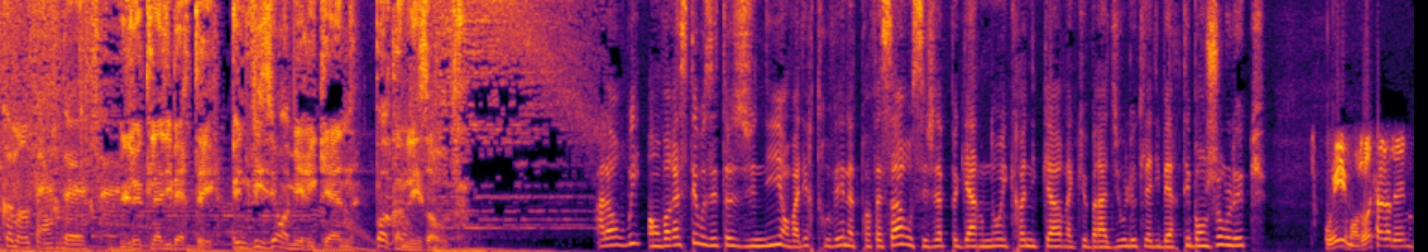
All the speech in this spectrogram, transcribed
commentaire de Luc La Liberté, une vision américaine, pas comme les autres. Alors oui, on va rester aux États-Unis. On va aller retrouver notre professeur au Cégep Garneau et chroniqueur à Cube Radio, Luc La Liberté. Bonjour Luc. Oui, bonjour Caroline.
